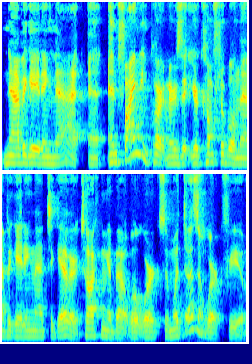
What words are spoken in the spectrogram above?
navigating that and, and finding partners that you're comfortable navigating that together, talking about what works and what doesn't work for you.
